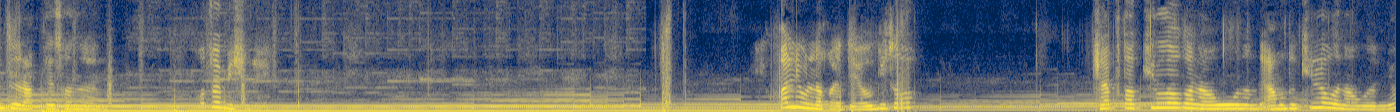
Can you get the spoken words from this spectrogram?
이 아이템들 앞에서는 허접이시네. 빨리 올라가야 돼. 여기서 제프터 킬러가 나오는데 아무튼 킬러가 나오거든요.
